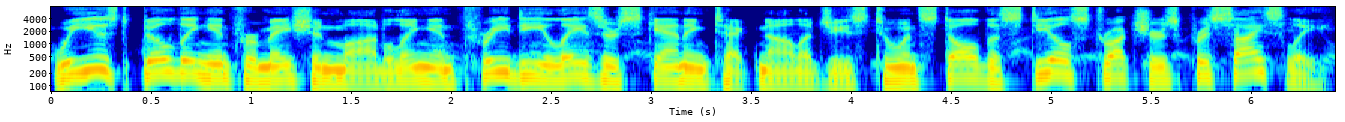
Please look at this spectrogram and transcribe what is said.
We used building information modeling and 3D laser scanning technologies to install the steel structures precisely.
